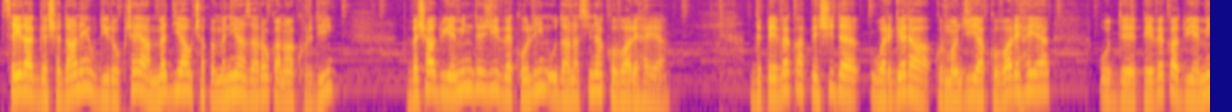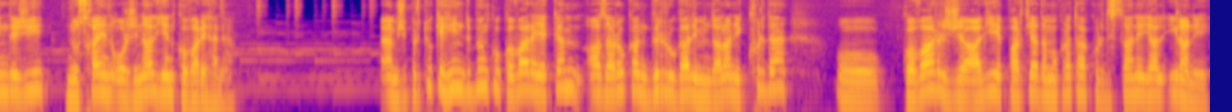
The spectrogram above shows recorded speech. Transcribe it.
seyra geşedanê û dîrokçeya medya û çapemeniya zarokan a Kurdî, beşa duyemîn de jî vekolîn û danesîna kovarê heye. Di pêveka pêşî de wergera kurmancî ya kovarê heye û di pêveka duyemîn de jî nûsxayên orjînal yên kovarê hene. Em ji pirtûkê hîn dibin ku kovara yekem a zarokan gir rûgalî mindalanî kurd e û kovar ji aliyê Partiya Demokrat a Kurdistanê ya li Îranê,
